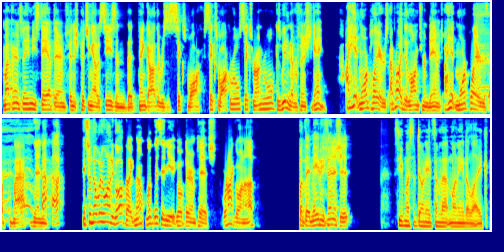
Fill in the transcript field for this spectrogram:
my parents made me stay up there and finish pitching out a season that thank God there was a six walk, six walk rule, six run rule, because we'd have never finished a game. I hit more players. I probably did long term damage. I hit more players up the bat than, and so nobody wanted to go up. They're like, no, let this idiot go up there and pitch. We're not going up, but they made me finish it. so you must have donated some of that money to like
